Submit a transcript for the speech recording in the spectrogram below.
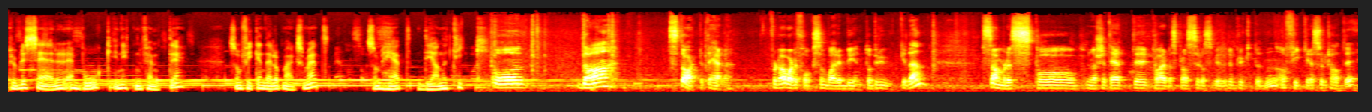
publiserer en bok i 1950 som fikk en del oppmerksomhet, som het Dianetikk. Og da startet det hele. For da var det folk som bare begynte å bruke den. Samles på universiteter, på arbeidsplasser osv. Brukte den og fikk resultater.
